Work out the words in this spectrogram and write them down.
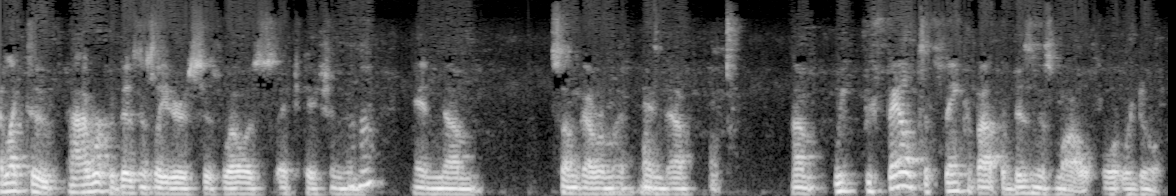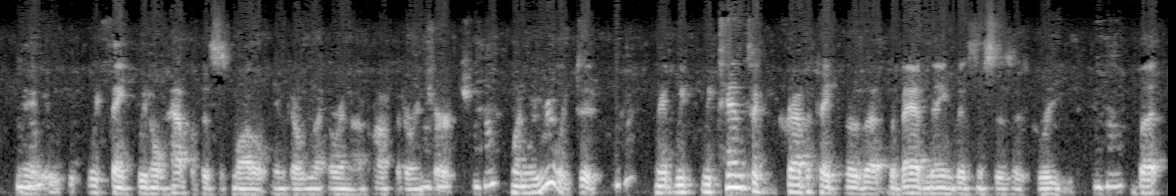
I'd like to, I work with business leaders as well as education and Mhm. and um, some government. And um, um, we, we fail to think about the business model for what we're doing. Mhm. We think we don't have a business model in government or in nonprofit or in Mhm. church Mhm. when we really do. Mhm. I mean, we, we tend to gravitate to the, the bad name businesses as greed, but,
